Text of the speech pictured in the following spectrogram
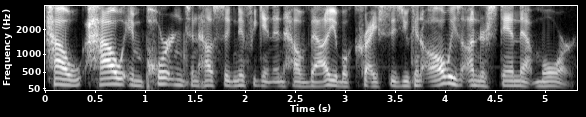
how how important and how significant and how valuable Christ is. You can always understand that more.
